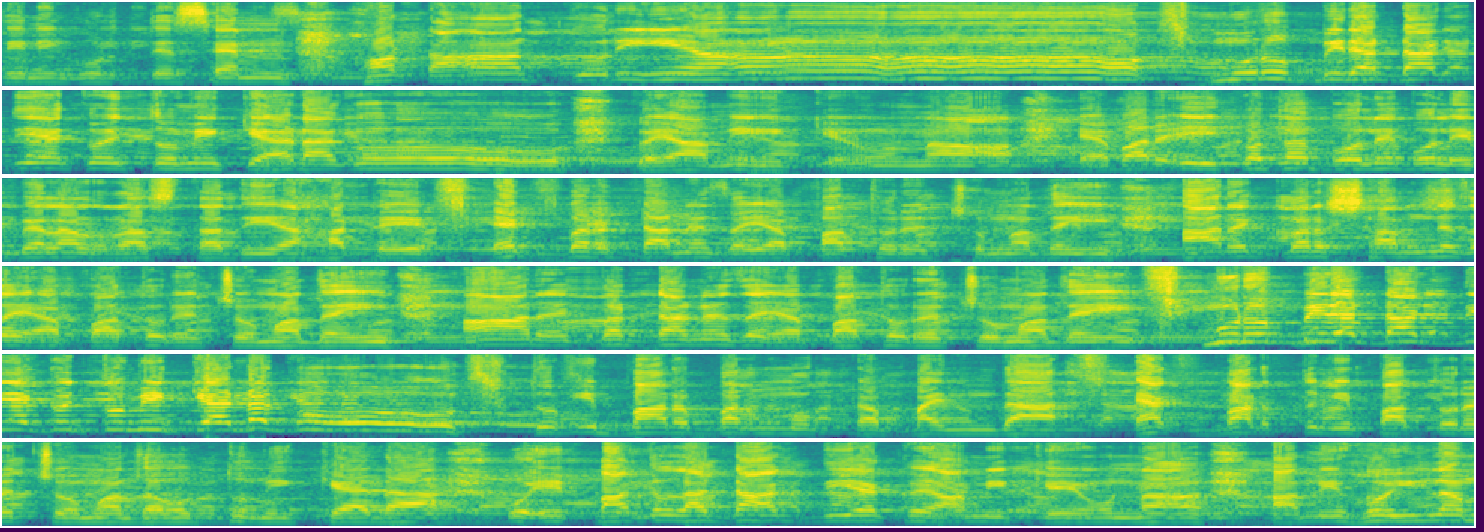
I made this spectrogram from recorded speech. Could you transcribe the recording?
তিনি ঘুরতেছেন হঠাৎ করিয়া মুরব্বীরা ডাক দিয়া কই তুমি কেডা গো? কই আমি কেউ না। এবার এই কথা বলে বলে বেলাল রাস্তা দিয়ে হাঁটে। একবার ডানে যাইয়া পাথরে চুমা দেই, আরেকবার সামনে যাইয়া পাথরে চুমা দেই আর একবার ডানে যাইয়া পাথরে চুমা দেই। মুরব্বীরা ডাক দিয়ে কই তুমি কেডা গো? তুমি বারবার মুখটা বাইন্দা। একবার তুমি পাথরে চুমা দাও, তুমি কেডা? ওই পাগলা ডাক দিয়ে কই আমি কেউ না। আমি হইলাম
